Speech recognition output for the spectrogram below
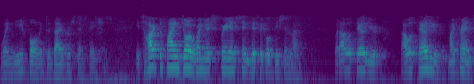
when ye fall into diverse temptations. It's hard to find joy when you're experiencing difficulties in life. But I will tell you, I will tell you, my friends,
